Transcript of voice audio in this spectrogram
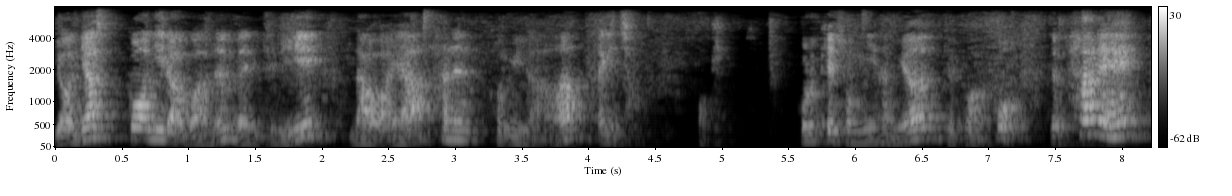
연약권이라고 하는 멘틀이 나와야 하는 겁니다. 알겠죠? 오케이. 그렇게 정리하면 될 것 같고, 판의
